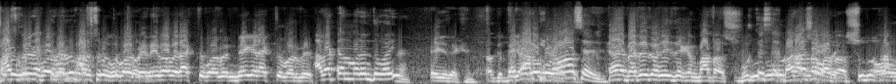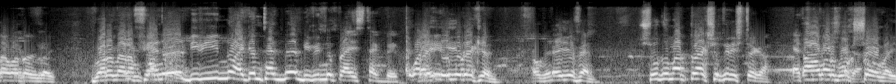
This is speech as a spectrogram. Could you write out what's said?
ছোট করে করতে রাখতে পারবেন পারবেন, করতে পারবেন। এইভাবে রাখতে পারবেন ব্যাগে রাখতে পারবেন। আবার টান মারেন তো ভাই? এই যে দেখেন। Okay, ব্যাটারি কি দেওয়া আছে? হ্যাঁ ব্যাটারি তো এই দেখেন বাতাস। ঘুরতেছে, বাতাস বাতাস শুধু ঠান্ডা বাতাস ভাই। গরমে আরাম ফ্যানের বিভিন্ন আইটেম থাকবে বিভিন্ন প্রাইস থাকবে। এই যে দেখেন এই যে ফ্যান শুধুমাত্র একশো তিরিশ টাকা। তাও আবার 130 বক্স ভাই।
